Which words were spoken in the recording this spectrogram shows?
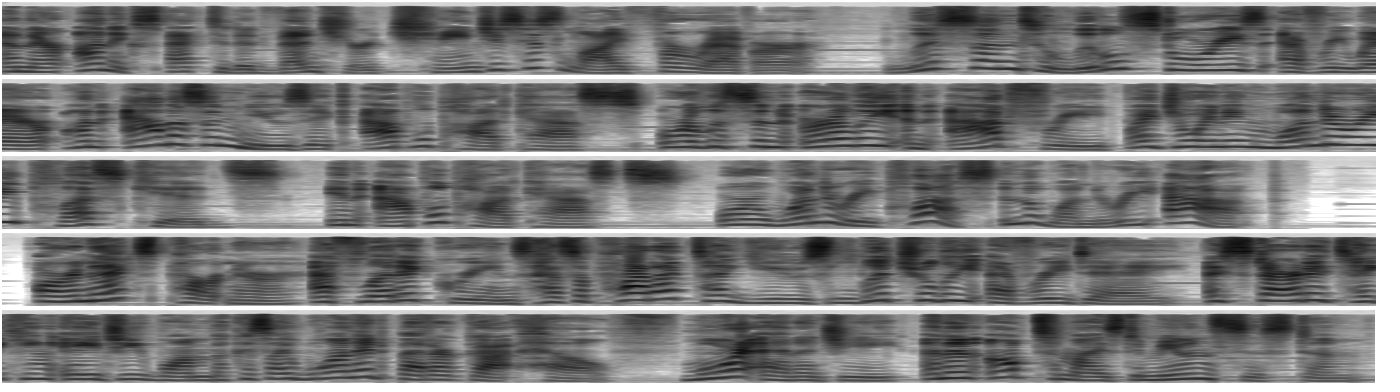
and their unexpected adventure changes his life forever. Listen to Little Stories Everywhere on Amazon Music, Apple Podcasts, or listen early and ad free by joining Wondery Plus Kids in Apple Podcasts or Wondery Plus in the Wondery app. Our next partner, Athletic Greens, has a product I use literally every day. I started taking AG1 because I wanted better gut health, more energy, and an optimized immune system.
